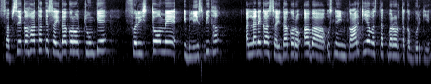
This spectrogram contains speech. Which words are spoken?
سب سے کہا تھا کہ سجدہ کرو، چونکہ فرشتوں میں ابلیس بھی تھا۔ اللہ نے کہا، سجدہ کرو۔ اب اس نے انکار کیا وسطبر اور تکبر کیا۔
